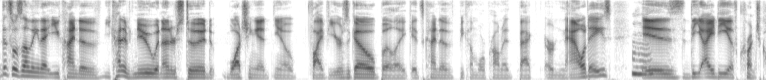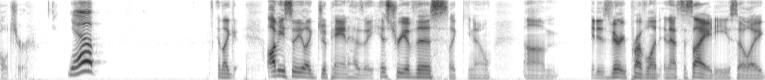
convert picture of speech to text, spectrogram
this was something that you kind of you kind of knew and understood watching it you know five years ago but like it's kind of become more prominent back or nowadays Mhm. is the idea of crunch culture Yep. and like obviously like japan has a history of this like you know um it is very prevalent in that society so like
